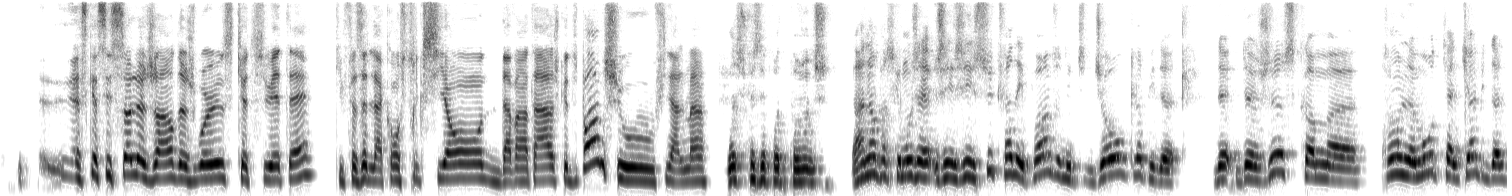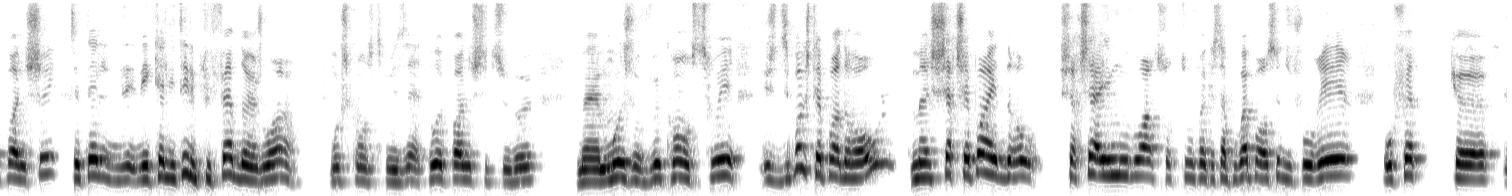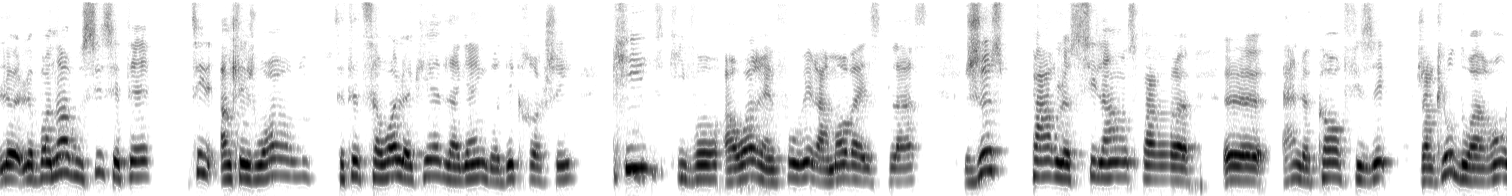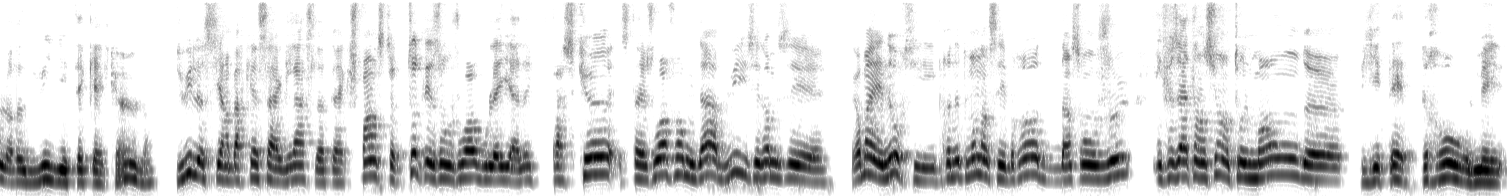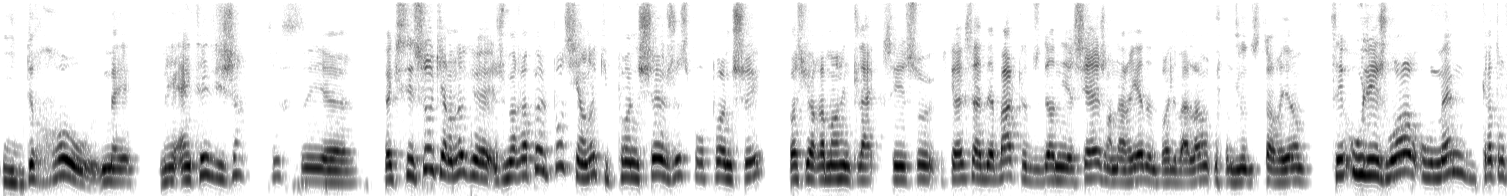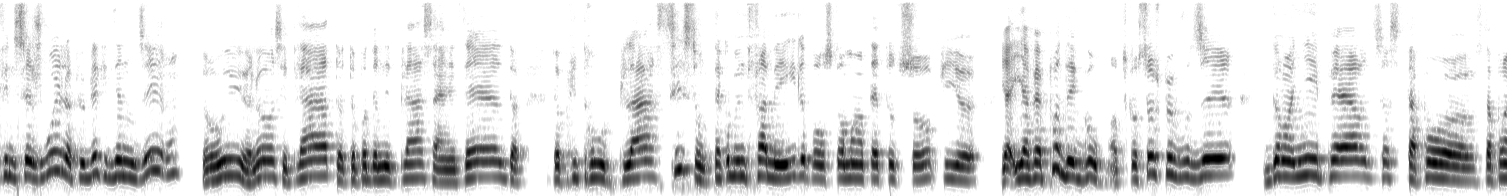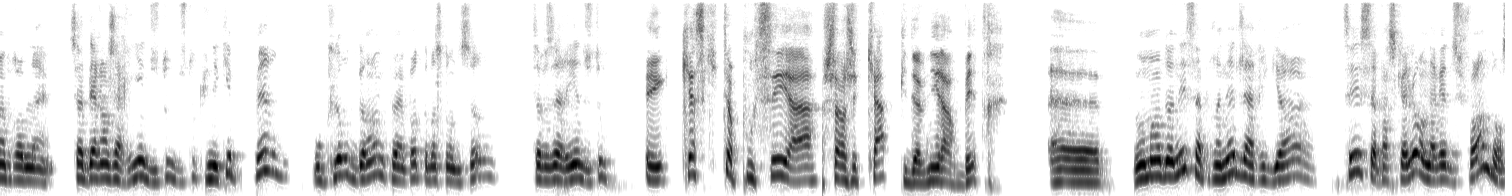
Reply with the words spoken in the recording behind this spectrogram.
Est-ce que c'est ça le genre de joueuse que tu étais? Qui faisait de la construction davantage que du punch ou finalement? Moi, je faisais pas de punch. Ah non, parce que moi, j'ai su que faire des punch, des petites jokes, là, puis de, de, de juste comme euh, prendre le mot de quelqu'un puis de le puncher, c'était les, qualités les plus faibles d'un joueur. Moi, je construisais. Toi, punch si tu veux mais moi, je veux construire. Je dis pas que j'étais pas drôle, mais je cherchais pas à être drôle. Je cherchais à émouvoir surtout. Fait que ça pouvait passer du fou rire au fait que le, bonheur aussi, c'était, tu sais, entre les joueurs, c'était de savoir lequel de la gang va décrocher, qui qui va avoir un fou rire à mauvaise place, juste par le silence, par euh, euh hein, le corps physique. Jean-Claude Doiron, là, lui, il était quelqu'un, là. Lui, là, s'il embarquait sa glace, là, je pense que tous les autres joueurs voulaient y aller. Parce que c'est un joueur formidable. Lui, c'est comme c'est vraiment un ours. Il prenait tout le monde dans ses bras, dans son jeu. Il faisait attention à tout le monde. Euh, il était drôle, mais il drôle, mais mais intelligent. C'est euh... fait que c'est sûr qu'il y en a que je me rappelle pas s'il y en a qui punchaient juste pour puncher parce qu'il y aurait vraiment une claque, c'est sûr. Parce que ça débarque du dernier siège en arrière d'une polyvalente de l'auditorium. C'est où les joueurs, ou même quand on finissait de jouer, le public il vient nous dire, hein, ah oui, là, c'est plate, t'as pas donné de place à un tel, t'as as pris trop de place. T'es comme une famille, là, on se commentait tout ça, puis il euh, y, avait pas d'ego. En tout cas, ça, je peux vous dire, gagner, perdre, ça, c'était pas, euh, c'était pas un problème. Ça dérangeait rien du tout, du tout qu'une équipe perde ou que l'autre gagne, peu importe comment est-ce qu'on dit ça. Ça faisait rien du tout. Et qu'est-ce qui t'a poussé à changer de cap puis devenir arbitre? Euh, à un moment donné, ça prenait de la rigueur. Tu sais, c'est parce que là, on avait du fun. Bon,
